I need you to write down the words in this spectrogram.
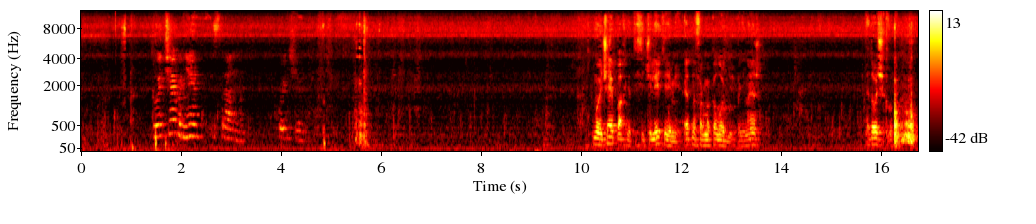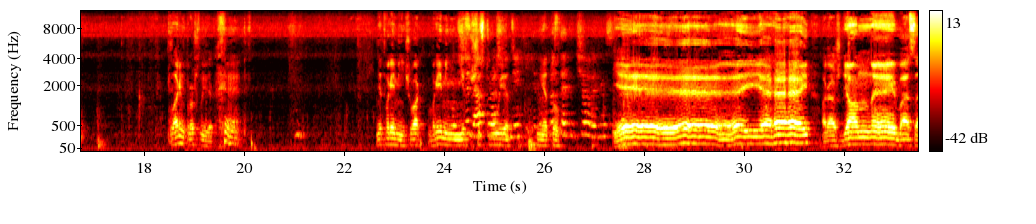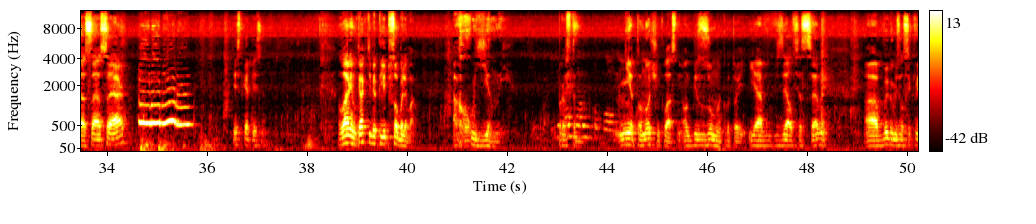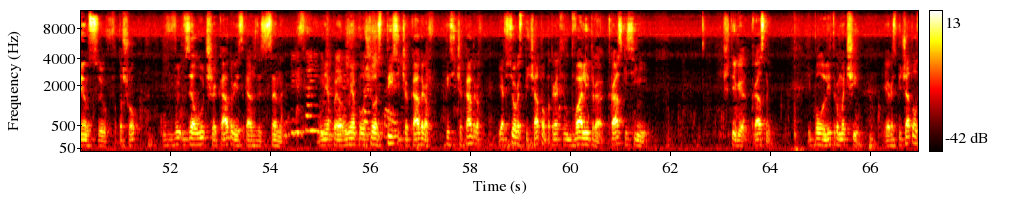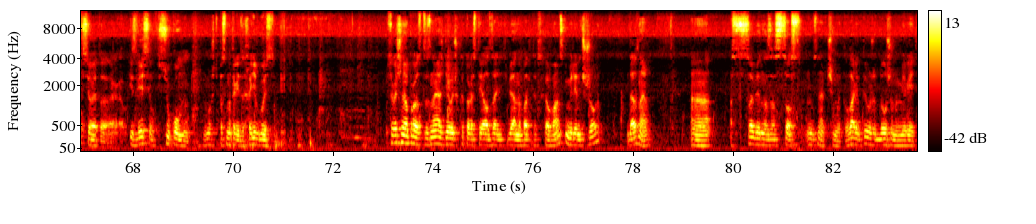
Твой чай воняет странно. Кое-чем. Мой чай пахнет тысячелетиями этнофармакологии, понимаешь? Это очень круто. Ларин прошлый век. Нет времени, чувак. Времени не да, существует. веке. Нету. Родился. Ей, рожденный в СССР. Есть такая песня. Ларин, как тебе клип Соболева? Охуенный. Просто-. Нет, он очень классный, он безумно крутой. Я взял все сцены, а, выгрузил секвенцию в Photoshop, взял лучшие кадры из каждой сцены. Ну, У меня, у меня получилось тысяча кадров. Тысяча кадров. Я все распечатал, потратил 2 литра краски синей, 4 красной и пол-литра мочи. Я распечатал все это, извесил всю комнату. Можете посмотреть, заходи в гости. Срочный вопрос. Ты знаешь девочку, которая стояла сзади тебя на батле с Хованским, Милена Чижова? Да, знаю. А, особенно засос. Не знаю, почему это. Ларин, ты уже должен умереть.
